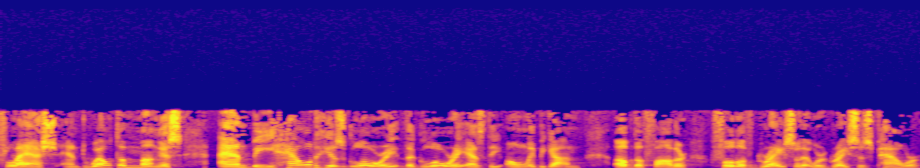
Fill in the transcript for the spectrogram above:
flesh and dwelt among us, and beheld his glory, the glory as the only begotten of the Father, full of grace, so that word grace is power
